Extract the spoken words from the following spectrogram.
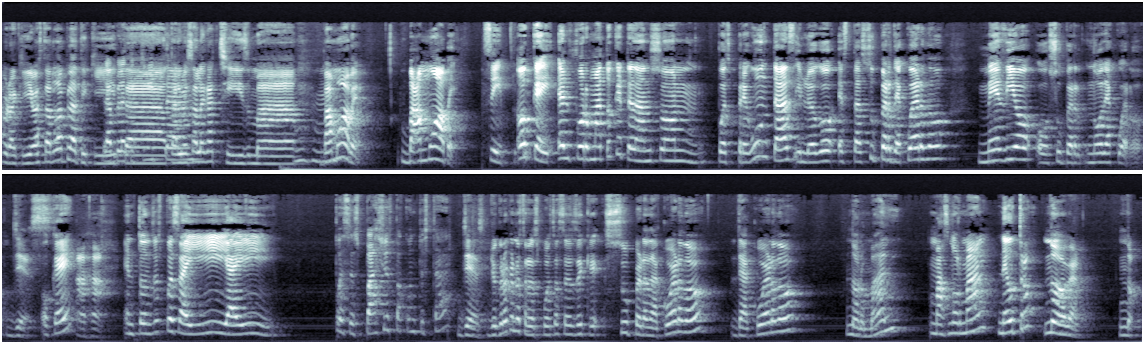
Pero aquí va a estar la platiquita, La platiquita. tal vez salga chisma. Vamos a ver. Vamos a ver. Sí, ok, el formato que te dan son pues preguntas y luego estás súper de acuerdo, medio o súper no de acuerdo. Yes. ¿Ok? Ajá. Entonces pues ahí hay pues espacios para contestar. Yes. Yo creo que nuestra respuesta es de que súper de acuerdo, de acuerdo, normal. Más normal, neutro. No, a ver, no.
